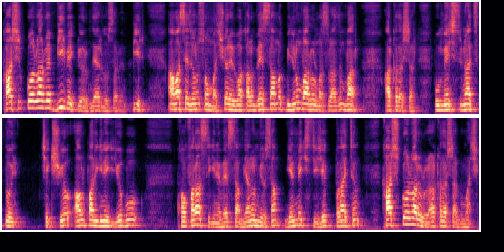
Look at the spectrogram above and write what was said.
karşılık gol var ve 1 bekliyorum değerli dostlar. 1. Ama sezonun son maçı. Şöyle bir bakalım. West Ham'lık bir durum var olması lazım. Var. Arkadaşlar. Bu Manchester United'la çekişiyor. Avrupa Ligi'ne gidiyor. Bu konferans ligine West Ham yanılmıyorsam yenmek isteyecek. Brighton karşılık gol var olur arkadaşlar bu maç.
